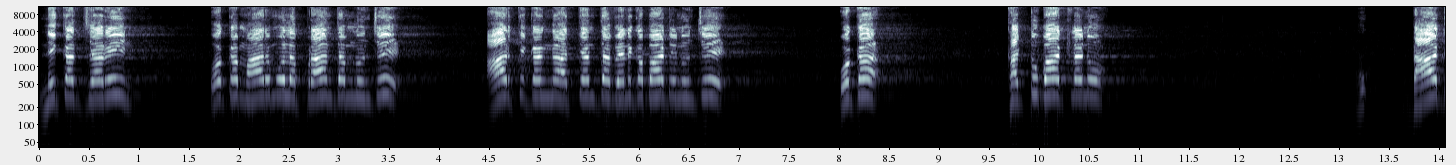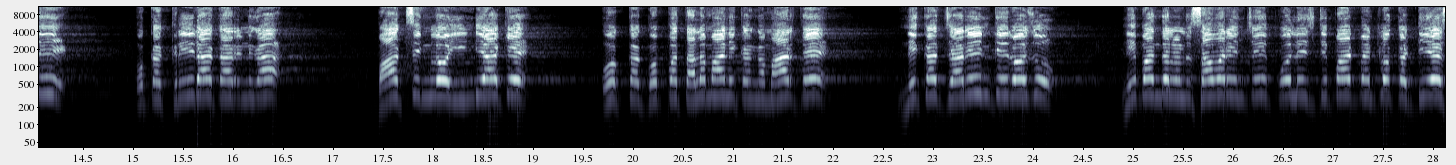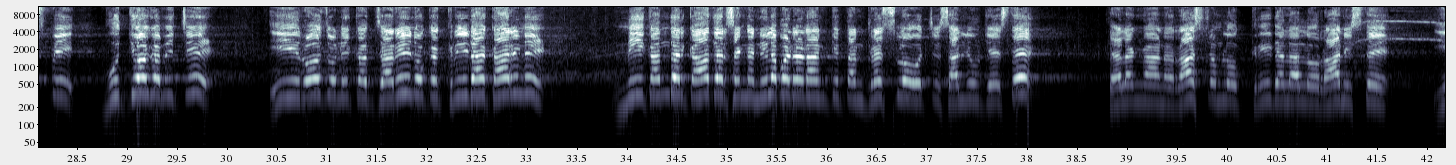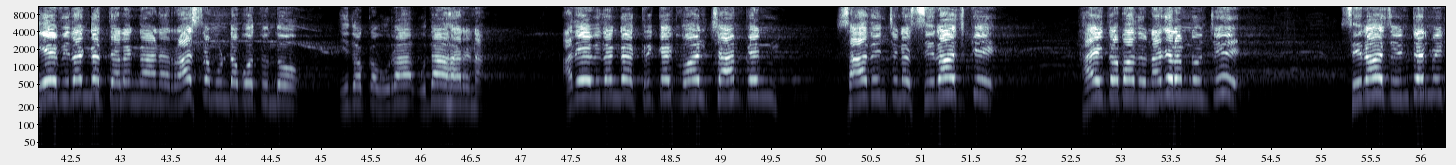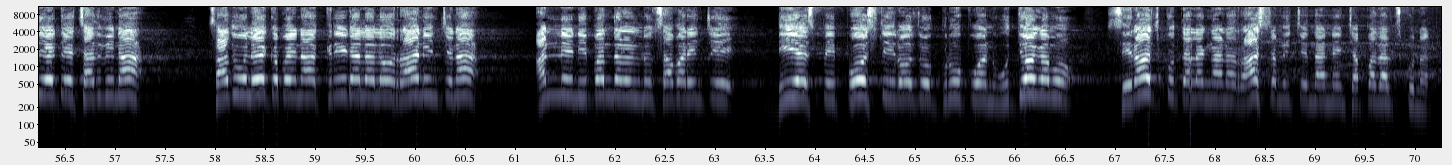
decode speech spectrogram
నిఖత్ జరీన్ ఒక మారుమూల ప్రాంతం నుంచి ఆర్థికంగా అత్యంత వెనుకబాటు నుంచి ఒక కట్టుబాట్లను దాటి ఒక క్రీడాకారునిగా బాక్సింగ్లో ఇండియాకే ఒక గొప్ప తలమానికంగా మారితే నిఖత్ జరీన్కి ఈరోజు నిబంధనలను సవరించి పోలీస్ డిపార్ట్మెంట్లో ఒక డిఎస్పి ఉద్యోగం ఇచ్చి ఈ రోజు నిఖత్ జరీన్ ఒక క్రీడాకారిణి మీకందరికి ఆదర్శంగా నిలబడడానికి తన డ్రెస్లో వచ్చి సల్యూట్ చేస్తే తెలంగాణ రాష్ట్రంలో క్రీడలలో రాణిస్తే ఏ విధంగా తెలంగాణ రాష్ట్రం ఉండబోతుందో ఇదొక ఉరా ఉదాహరణ. అదేవిధంగా క్రికెట్ వరల్డ్ ఛాంపియన్ సాధించిన సిరాజ్కి హైదరాబాదు నగరం నుంచి సిరాజ్ ఇంటర్మీడియట్ చదివినా చదువు లేకపోయినా క్రీడలలో రాణించిన అన్ని నిబంధనలను సవరించి డిఎస్పి పోస్ట్ ఈరోజు గ్రూప్ వన్ ఉద్యోగము సిరాజ్కు తెలంగాణ రాష్ట్రం ఇచ్చిందని నేను చెప్పదలుచుకున్నాను.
